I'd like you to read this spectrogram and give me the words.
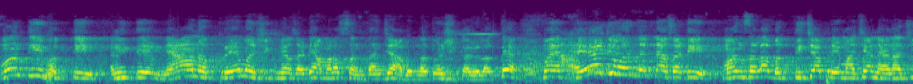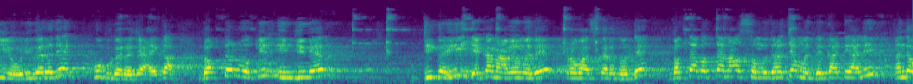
मग ती भक्ती आणि ते ज्ञान प्रेम शिकण्यासाठी आम्हाला संतांच्या अभंगातून शिकावे लागते. मग हे जीवन जगण्यासाठी माणसाला भक्तीच्या प्रेमाच्या ज्ञानाची एवढी गरज आहे? खूप गरज आहे का? डॉक्टर वकील इंजिनियर तिघही एका नावेमध्ये प्रवास करत होते. बघता बघता नाव समुद्राच्या मध्यकाठी आली आणि त्या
